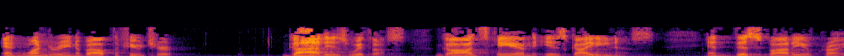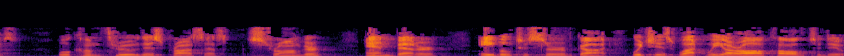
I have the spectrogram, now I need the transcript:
and wondering about the future. God is with us. God's hand is guiding us. And this body of Christ will come through this process stronger and better, able to serve God, which is what we are all called to do.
